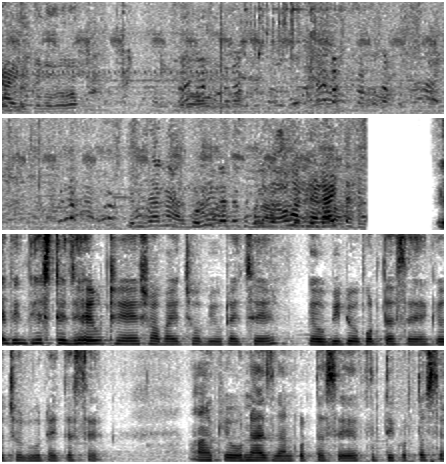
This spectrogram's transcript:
আয় এদিক দিয়ে স্টেজে উঠে সবাই ছবি উঠাইছে। কেউ ভিডিও করতেছে, কেউ ছবি উঠাইতেছে। আর কেউ নাচ গান করতেছে, ফুর্তি করতেছে।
